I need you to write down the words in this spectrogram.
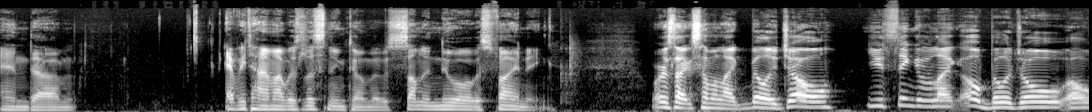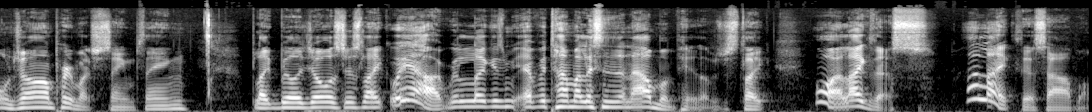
and um, every time I was listening to him, there was something new I was finding. Whereas like someone like Billy Joel, you think of like oh Billy Joel, oh John, pretty much the same thing like Billy Joel was just like, oh yeah, I really like his. Every time I listen to an album of his, I was just like, oh, I like this. I like this album.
